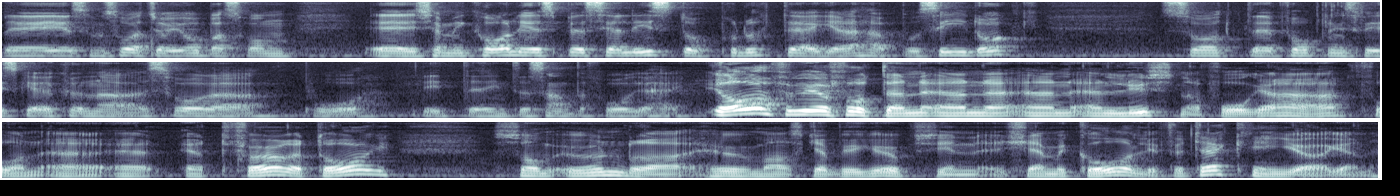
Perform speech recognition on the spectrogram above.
Det är som så att jag jobbar som eh, kemikaliespecialist och produktägare här på Sidoc. Så att förhoppningsvis ska jag kunna svara på lite intressanta frågor här. Ja, för vi har fått en, en, en, en lyssnarfråga här från ett företag som undrar hur man ska bygga upp sin kemikalieförteckning, Jörgen.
